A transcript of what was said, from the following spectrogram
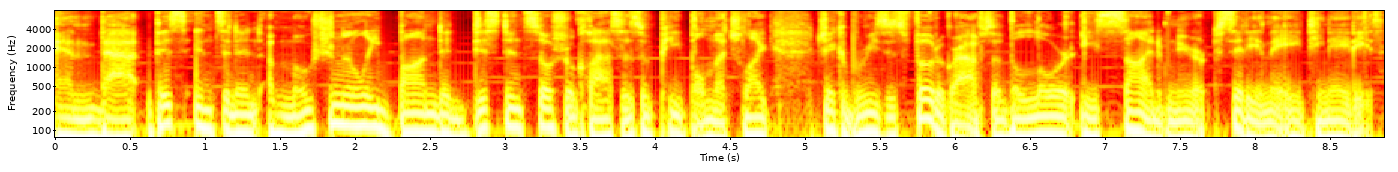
and that this incident emotionally bonded distant social classes of people, much like Jacob Riis's photographs of the Lower East Side of New York City in the 1880s.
